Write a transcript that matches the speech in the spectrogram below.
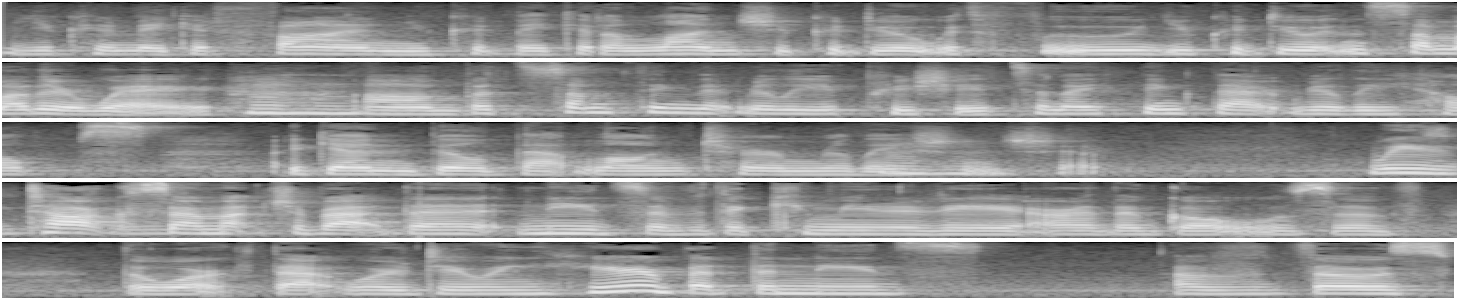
you can make it fun. You could make it a lunch. You could do it with food. You could do it in some other way. Mm-hmm. Um, but something that really appreciates, and I think that really helps again build that long-term mm-hmm. relationship. Mm-hmm. We talk so much about the needs of the community are the goals of the work that we're doing here, but the needs of those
